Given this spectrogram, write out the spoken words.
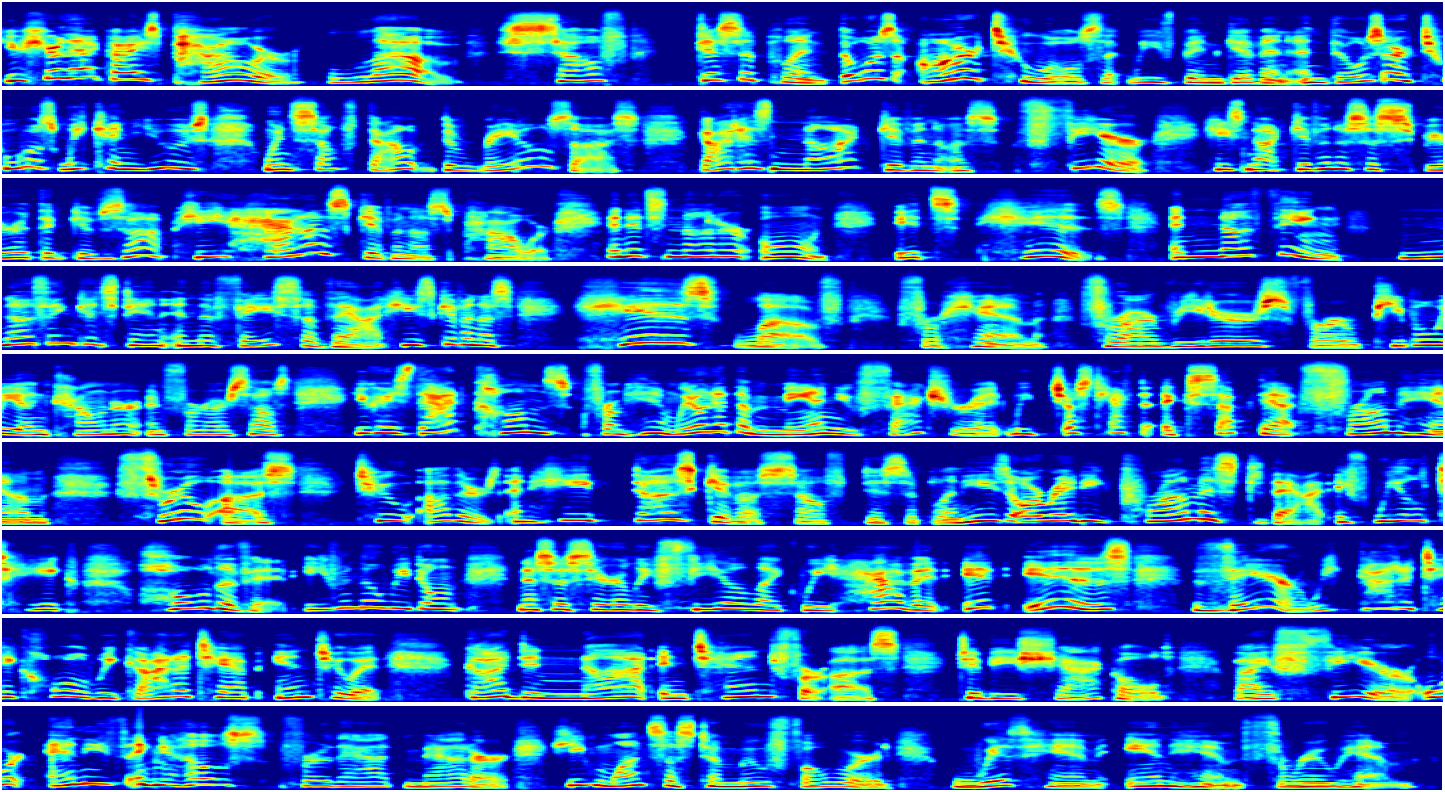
You hear that, guys? Power, love, self discipline. Those are tools that we've been given, and those are tools we can use when self doubt derails us. God has not given us fear, He's not given us a spirit that gives up. He has given us power, and it's not our own, it's His. And nothing Nothing can stand in the face of that. He's given us His love for Him, for our readers, for people we encounter, and for ourselves. You guys, that comes from Him. We don't have to manufacture it. We just have to accept that from Him through us to others. And He does give us self discipline. He's already promised that if we'll take hold of it, even though we don't necessarily feel like we have it, it is there. We got to take hold. We got to tap into it. God did not intend for us to be shackled by fear or anything else for that matter. He wants us to move forward with Him, in Him, through Him.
